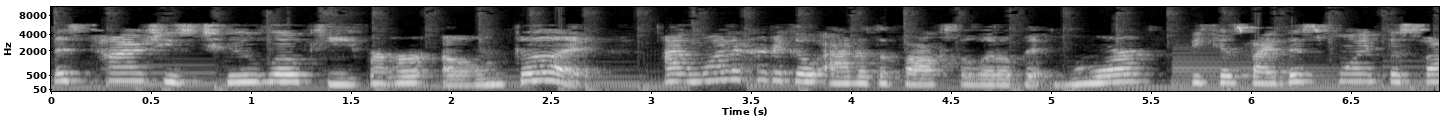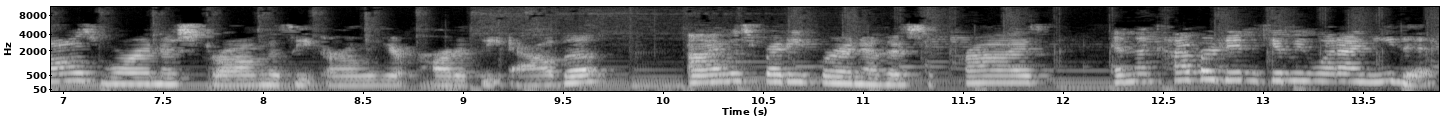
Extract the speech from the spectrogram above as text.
This time she's too low key for her own good. I wanted her to go out of the box a little bit more because by this point the songs weren't as strong as the earlier part of the album. I was ready for another surprise and the cover didn't give me what I needed.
